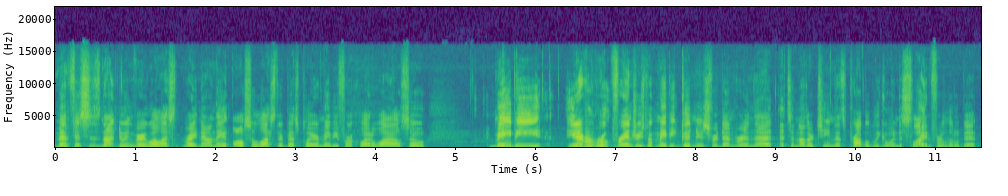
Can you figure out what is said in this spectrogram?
Memphis is not doing very well last, right now, and they also lost their best player maybe for quite a while. So maybe you never root for injuries, but maybe good news for Denver in that it's another team that's probably going to slide for a little bit.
